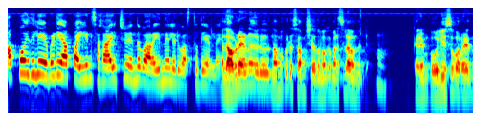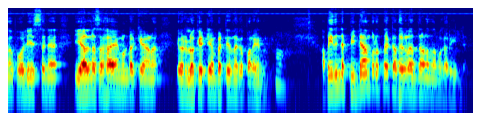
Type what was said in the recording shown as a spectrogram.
അപ്പോ ഇതിൽ എവിടെ ആ പയ്യൻ സഹായിച്ചു എന്ന് പറയുന്നതിൽ ഒരു വസ്തുതയല്ലേ? അല്ല അവിടെയാണ് ഒരു നമുക്കൊരു സംശയം നമുക്ക് മനസ്സിലാവുന്നില്ല. കാര്യം പോലീസ് പറയുന്നു പോലീസിന് ഇയാളുടെ സഹായം കൊണ്ടൊക്കെയാണ് ഇവർ ലൊക്കേറ്റ് ചെയ്യാൻ പറ്റിയതെന്നൊക്കെ പറയുന്നുണ്ട്. അപ്പോൾ ഇതിന്റെ പിന്നാമ്പുറത്തെ കഥകൾ എന്താണെന്ന് നമുക്കറിയില്ല.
